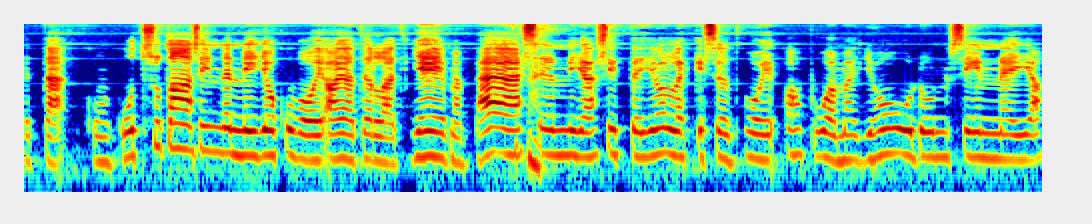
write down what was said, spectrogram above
Että kun kutsutaan sinne, niin joku voi ajatella, että jee, mä pääsen, ja sitten jollekin se voi apua, mä joudun sinne, ja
